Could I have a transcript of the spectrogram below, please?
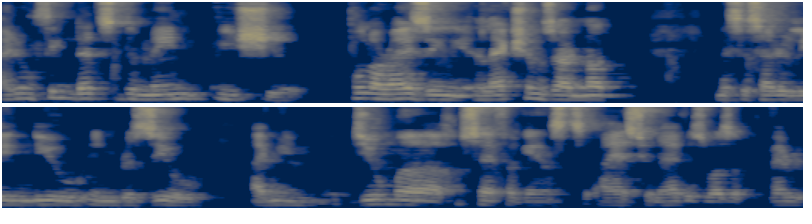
I don't think that's the main issue. Polarizing elections are not necessarily new in Brazil. I mean, Dilma Rousseff against Aécio Neves was a very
